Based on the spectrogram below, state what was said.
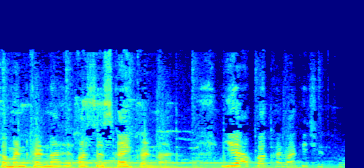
कमेंट करना है और सब्सक्राइब करना है। ये आपका कला के क्षेत्र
